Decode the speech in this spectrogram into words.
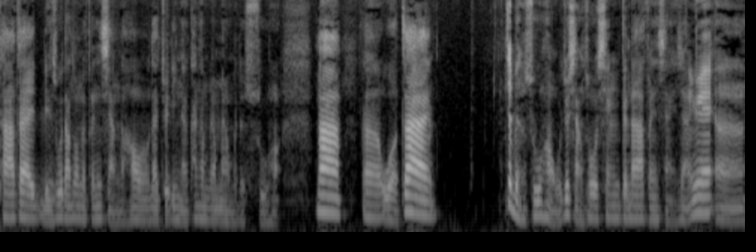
他在脸书当中的分享，然后来决定来看看要不要买我们的书哈。那呃我在这本书哈，我就想说先跟大家分享一下，因为呃。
